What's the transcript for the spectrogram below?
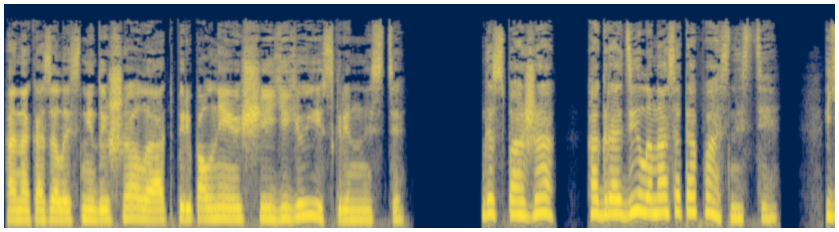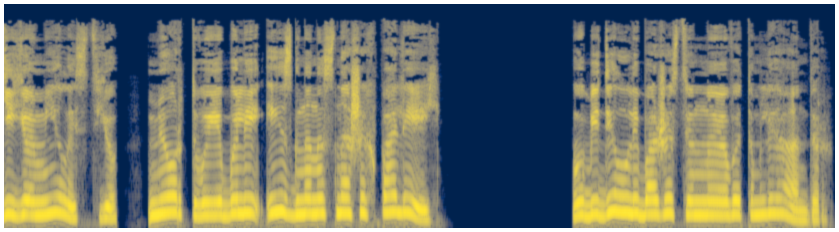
Она, казалось, не дышала от переполняющей ее искренности. Госпожа оградила нас от опасности. Ее милостью мертвые были изгнаны с наших полей. Убедил ли божественную в этом Леандр?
